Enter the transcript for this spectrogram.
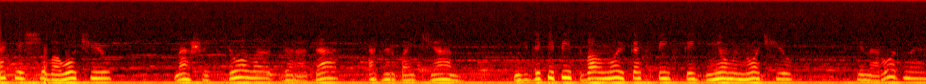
как я ще воочию наши села, города, Азербайджан, где кипит волной Каспийской днем и ночью всенародная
